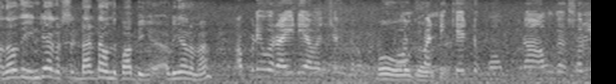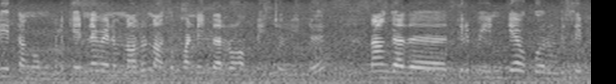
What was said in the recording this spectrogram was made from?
அதாவது இந்தியா டேரெக்டாக வந்து பார்ப்பீங்க. அப்படிதானே மேம் அப்படி ஒரு ஐடியா வச்சுருக்கிறோம். ஓ, okay, பண்ணி கேட்டுப்போம். நான் அவங்க சொல்லியிருக்காங்க உங்களுக்கு என்ன வேணும்னாலும் நாங்கள் பண்ணி தர்றோம் அப்படின்னு சொல்லிட்டு. நாங்கள் அதை திருப்பி இந்தியாவுக்கு ஒரு விசிட்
